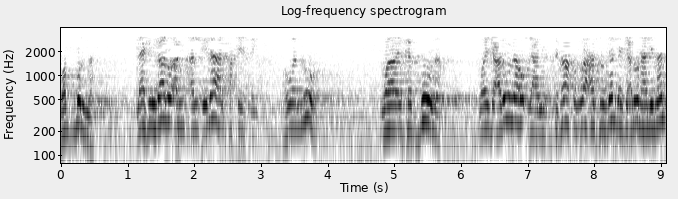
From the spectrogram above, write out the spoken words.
والظلمة. لكن قالوا أن الإله الحقيقي هو النور. ويحبونه ويجعلونه يعني صفات الله عز وجل يجعلونها لمن؟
